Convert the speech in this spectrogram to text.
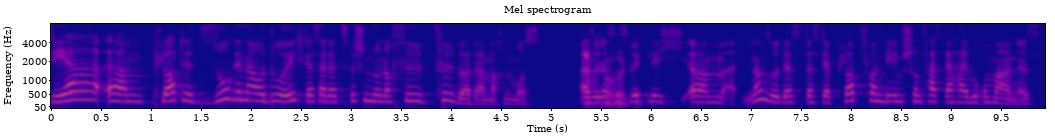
Der ähm, plottet so genau durch, dass er dazwischen nur noch Füll Füllwörter machen muss. Also Ach, das ist verrückt. wirklich ähm, ne, so, dass, dass der Plot von dem schon fast der halbe Roman ist.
